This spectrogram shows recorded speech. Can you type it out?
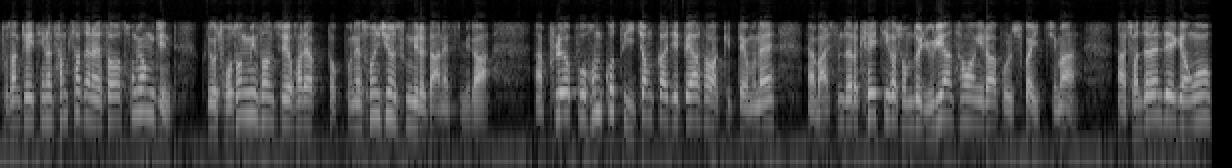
부산 KT는 3차전에서 송영진 그리고 조성민 선수의 활약 덕분에 손쉬운 승리를 따냈습니다. 플레이오프 홈코트 2점까지 빼앗아 왔기 때문에 말씀대로 KT가 좀 더 유리한 상황이라 볼 수가 있지만 전자랜드의 경우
